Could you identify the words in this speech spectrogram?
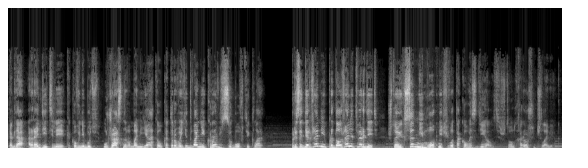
когда родители какого-нибудь ужасного маньяка, у которого едва не кровь с зубов текла, при задержании продолжали твердить, что их сын не мог ничего такого сделать, что он хороший человек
